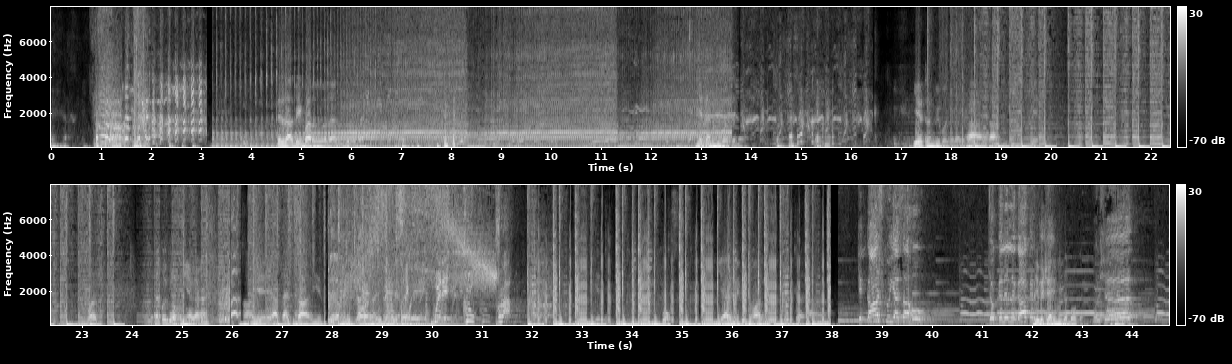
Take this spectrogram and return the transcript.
तेरे साथ भी एक बार हो रहा है मुझे पता है। ये ट्रेंड भी बहुत चल रहा है। ये ट्रेंड भी बहुत चला है। हाँ इसका कोई ग्रुप नहीं है ना? हाँ ये आता है सुधा ये यार कि काश कोई ऐसा हो जो गले लगा कर ये भी शहरी में बहुत है। मुर्शद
